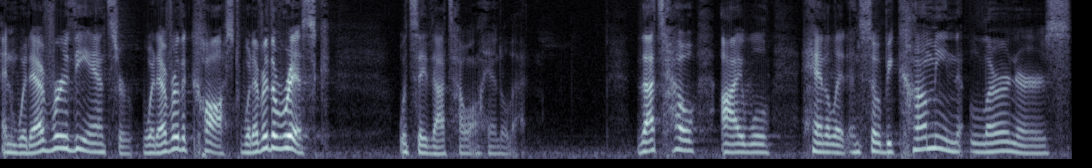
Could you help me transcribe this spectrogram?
And whatever the answer, whatever the cost, whatever the risk, would say, That's how I'll handle that. That's how I will handle it. And so becoming learners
